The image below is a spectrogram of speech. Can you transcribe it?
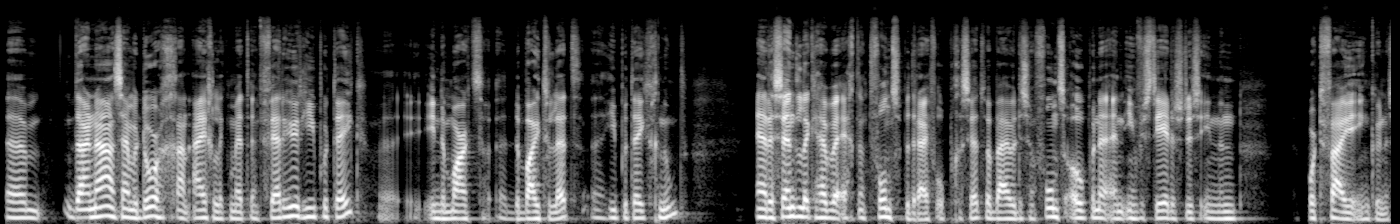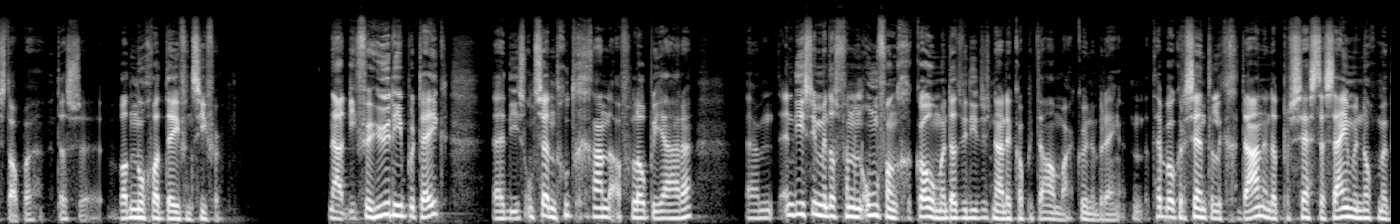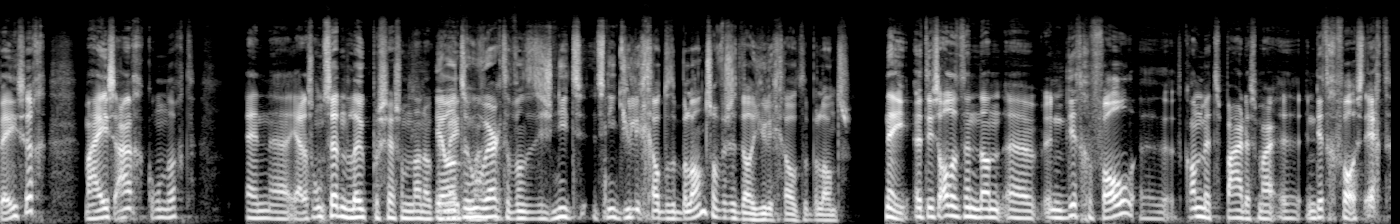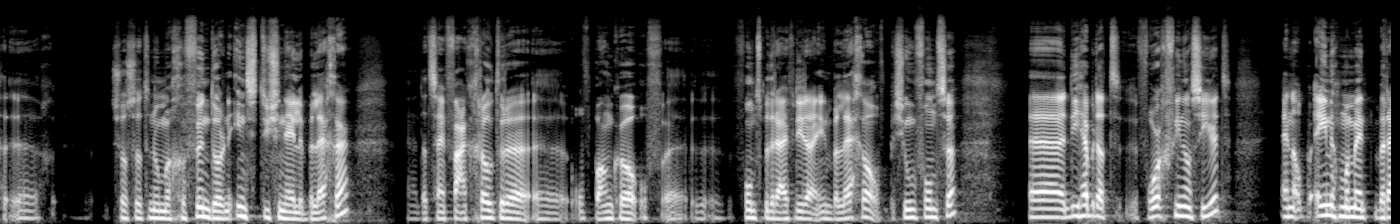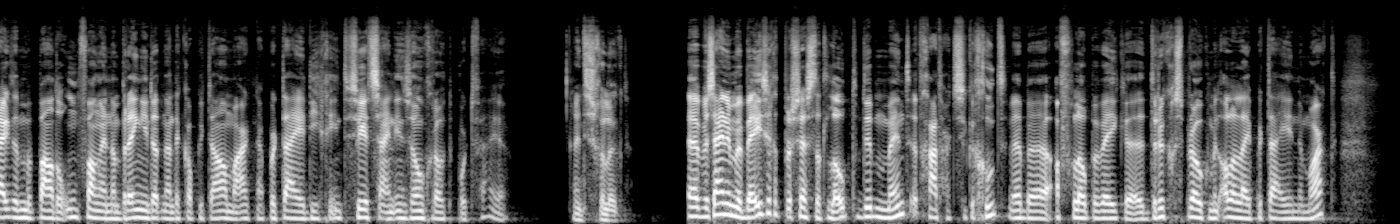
Ehm, daarna zijn we doorgegaan eigenlijk met een verhuurhypotheek, in de markt de buy-to-let hypotheek genoemd. En recentelijk hebben we echt een fondsbedrijf opgezet, waarbij we dus een fonds openen en investeerders dus in een portefeuille in kunnen stappen. Dat is wat, nog wat defensiever. Nou, die verhuurhypotheek, die is ontzettend goed gegaan de afgelopen jaren. Um, en die is inmiddels van een omvang gekomen dat we die dus naar de kapitaalmarkt kunnen brengen. Dat hebben we ook recentelijk gedaan en dat proces, daar zijn we nog mee bezig. Maar hij is aangekondigd. En uh, ja, dat is een ontzettend leuk proces om dan ook ja, want hoe werkt dat? Want het is, niet, het is niet jullie geld op de balans of is het wel jullie geld op de balans? Nee, het is altijd een dan, uh, in dit geval, het kan met spaarders, maar in dit geval is het echt, zoals we het noemen, gefund door een institutionele belegger. Eh, dat zijn vaak grotere eh, of banken of uh, fondsbedrijven die daarin beleggen of pensioenfondsen. die hebben dat voorgefinancierd. En op enig moment bereikt het een bepaalde omvang en dan breng je dat naar de kapitaalmarkt, naar partijen die geïnteresseerd zijn in zo'n grote portefeuille. En het is gelukt. we zijn ermee bezig. Het proces dat loopt op dit moment. Het gaat hartstikke goed. We hebben afgelopen weken druk gesproken met allerlei partijen in de markt.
